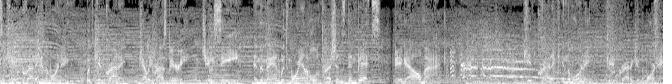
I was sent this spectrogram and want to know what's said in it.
It's Kidd Kraddick in the morning with Kidd Kraddick, Kellie Rasberry, JC, and the man with more animal impressions than bits, Big Al Mack. Kidd Kraddick in the morning. Kidd Kraddick in the morning.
